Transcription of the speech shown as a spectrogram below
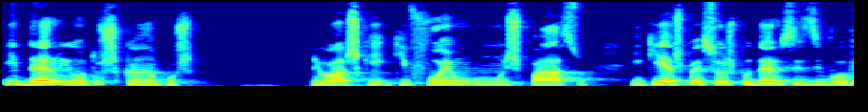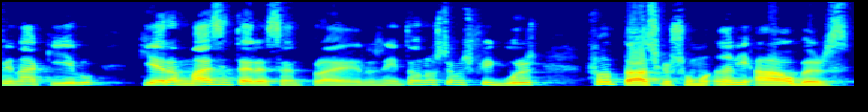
e deram em outros campos. Eu acho que, que foi um, um espaço em que as pessoas puderam se desenvolver naquilo que era mais interessante para elas. Né? Então nós temos figuras fantásticas como Annie Albers,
